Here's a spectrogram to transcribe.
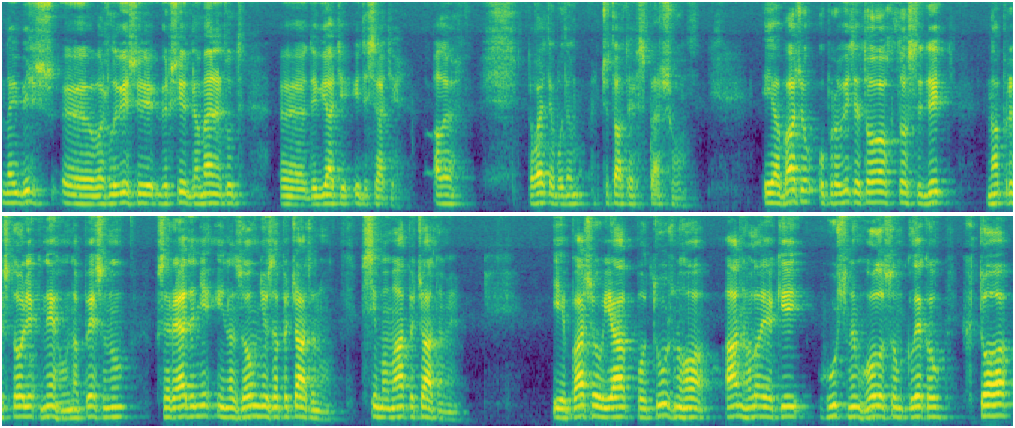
найбільш е, важливіші вірші для мене тут е, 9 і 10. Але давайте будемо читати з першого. І я бачив у провіці того, хто сидить на престолі книгу, написану всередині і назовні запечатану сімома печатами. І бачив я потужного ангела, який гучним голосом кликав, хто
